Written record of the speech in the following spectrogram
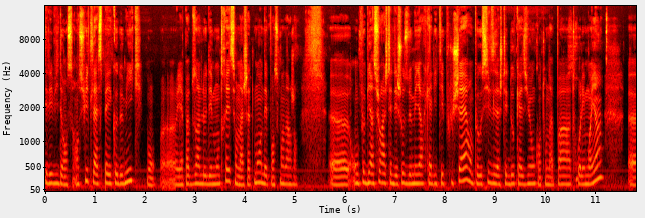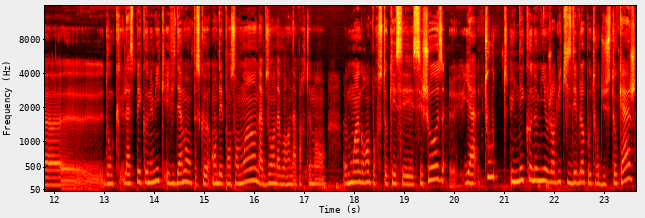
l'évidence. Ensuite, l'aspect économique, bon, il n'y a pas besoin de le démontrer. Si on achète moins, on dépense moins d'argent. on peut bien sûr acheter des choses de meilleure qualité plus chères. On peut aussi les acheter d'occasion quand on n'a pas trop les moyens. Donc l'aspect économique, évidemment, parce qu'en dépensant moins, on a besoin d'avoir un appartement moins grand pour stocker ces, choses il y a toute une économie aujourd'hui qui se développe autour du stockage,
